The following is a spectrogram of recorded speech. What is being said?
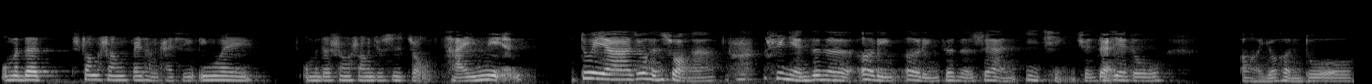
我们的双双非常开心，因为我们的双双就是走财年。对呀，就很爽啊！去年真的二零二零真的，虽然疫情，全世界都。呃，有很多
